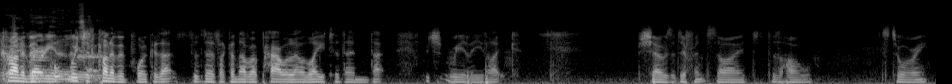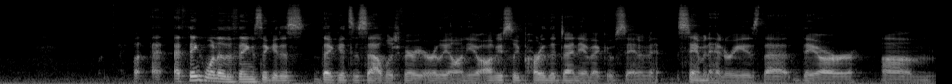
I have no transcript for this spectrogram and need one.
kind Right, of impo- which is kind of important because that's there's like another parallel later than that, which really like shows a different side to the whole story. I- think one of the things that get us that gets established very early on, you know, obviously part of the dynamic of Sam and, Sam and Henry is that they are um,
